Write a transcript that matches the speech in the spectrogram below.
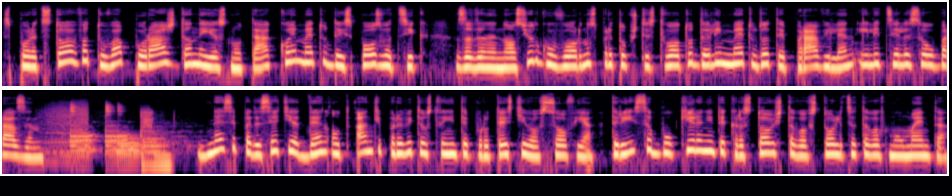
Според Стоева това поражда неяснота кой метод да използва ЦИК, за да не носи отговорност пред обществото дали методът е правилен или целесъобразен. Днес е 50-я ден от антиправителствените протести в София. Три са блокираните кръстовища в столицата в момента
